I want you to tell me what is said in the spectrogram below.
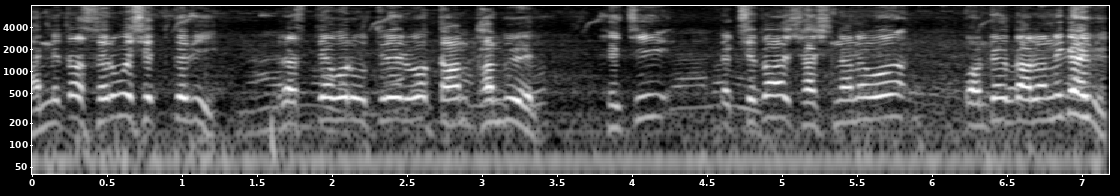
अन्यथा सर्व शेतकरी रस्त्यावर उतरेल व काम थांबवेल ह्याची दक्षता शासनानं व कॉन्ट्रॅक्टदारांनी घ्यावी.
